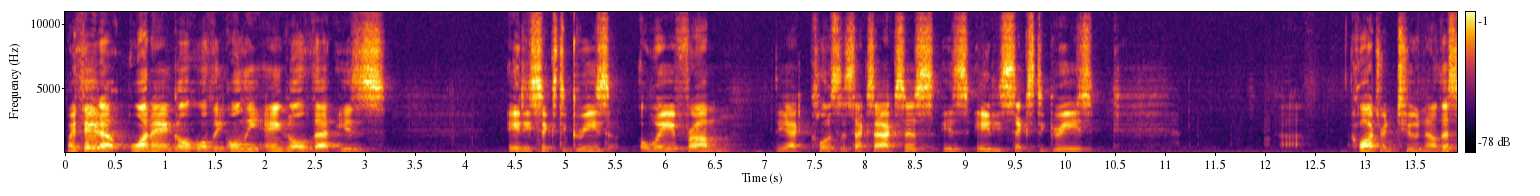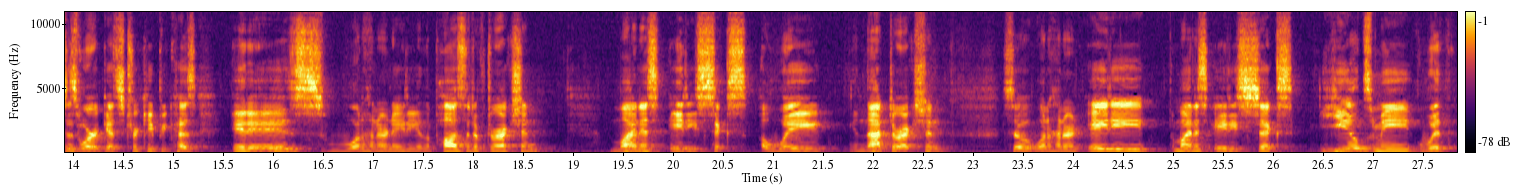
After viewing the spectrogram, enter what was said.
My theta 1 angle, well the only angle that is 86 degrees away from the closest x-axis is 86 degrees. Quadrant 2, now this is where it gets tricky because it is 180 in the positive direction, minus 86 away in that direction. So 180 minus 86 yields me with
